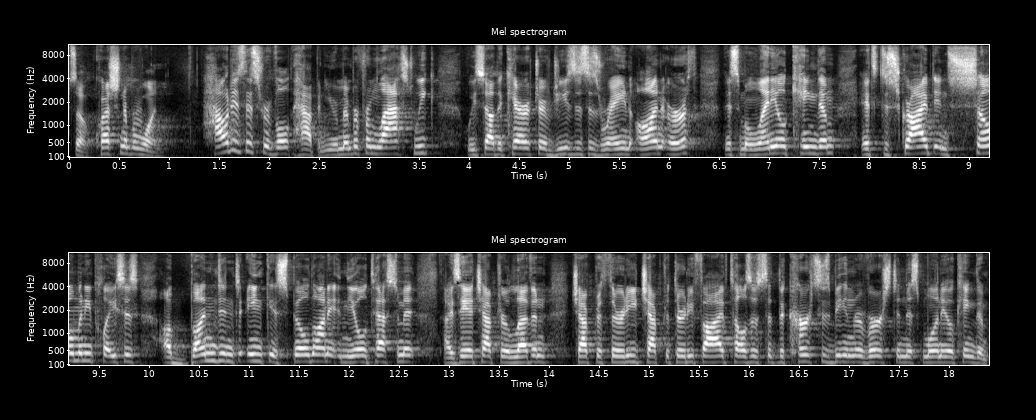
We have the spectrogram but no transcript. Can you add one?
So, question number one How does this revolt happen? You remember from last week, we saw the character of Jesus' reign on earth, this millennial kingdom. It's described in so many places. Abundant ink is spilled on it in the Old Testament. Isaiah chapter 11, chapter 30, chapter 35 tells us that the curse is being reversed in this millennial kingdom.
